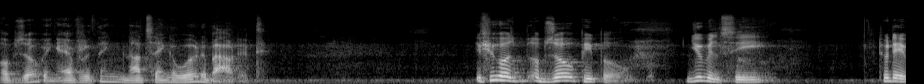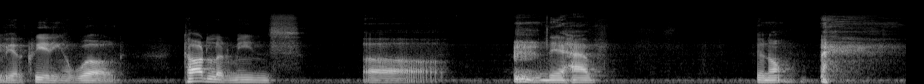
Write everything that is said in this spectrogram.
observing everything, not saying a word about it. If you observe people, you will see, today we are creating a world, toddler means uh, they have, you know,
